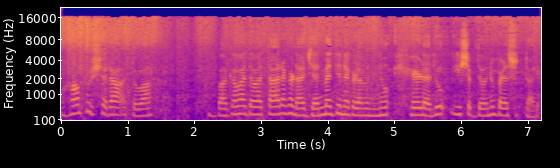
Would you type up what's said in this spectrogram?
ಮಹಾಪುರುಷರ ಅಥವಾ ಭಗವದವತಾರಗಳ ಜನ್ಮದಿನಗಳನ್ನು ಹೇಳಲು ಈ ಶಬ್ದವನ್ನು ಬಳಸುತ್ತಾರೆ.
